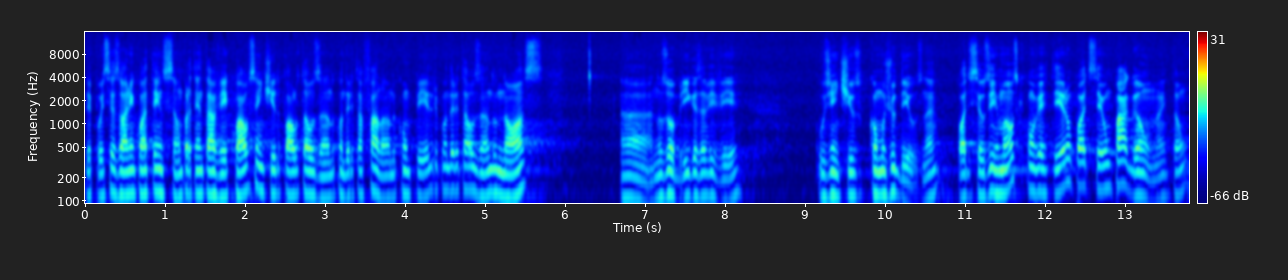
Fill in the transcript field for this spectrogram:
Depois vocês olhem com atenção para tentar ver qual sentido Paulo está usando quando ele está falando com Pedro e quando ele está usando nós, ah, nos obrigas a viver os gentios como judeus, né? Pode ser os irmãos que converteram, pode ser um pagão, né? Então,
